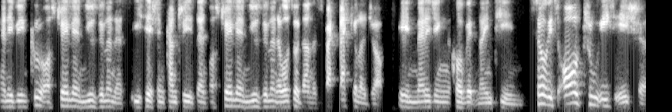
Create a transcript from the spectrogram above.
and if you include Australia and New Zealand as East Asian countries, then Australia and New Zealand have also done a spectacular job in managing COVID 19. So it's all through East Asia.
